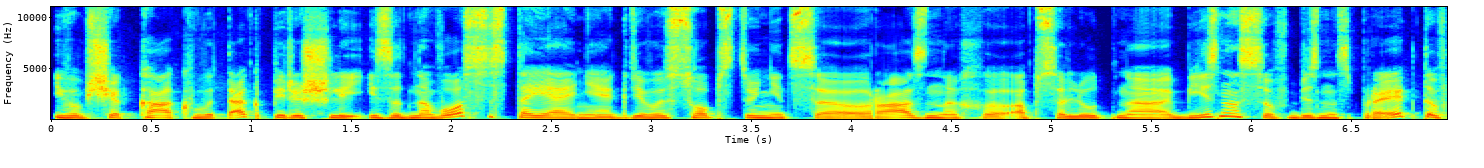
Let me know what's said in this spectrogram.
И вообще, как вы так перешли из одного состояния, где вы собственница разных абсолютно бизнесов, бизнес-проектов,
